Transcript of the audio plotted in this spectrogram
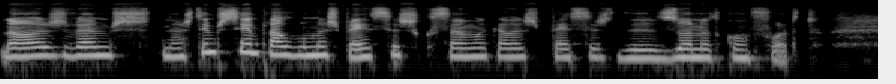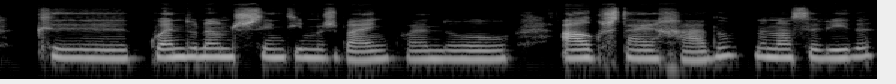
nós vamos, nós temos sempre algumas peças que são aquelas peças de zona de conforto que quando não nos sentimos bem, quando algo está errado na nossa vida,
